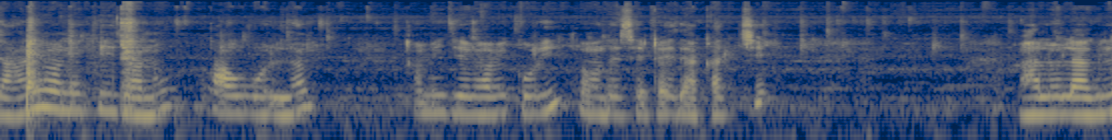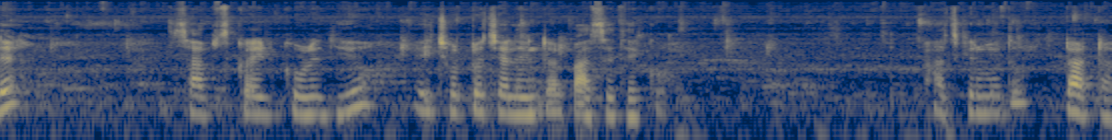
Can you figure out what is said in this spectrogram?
জানি অনেকেই জানো, তাও বললাম, আমি যেভাবে করি তোমাদের সেটাই দেখাচ্ছি। ভালো লাগলে সাবস্ক্রাইব করে দিও, এই ছোট্ট চ্যানেলটার পাশে থেকো। আজকের মতো টাটা।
